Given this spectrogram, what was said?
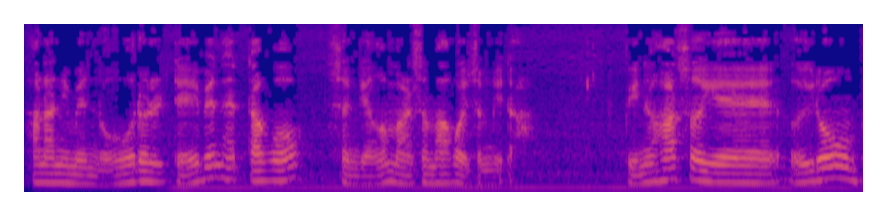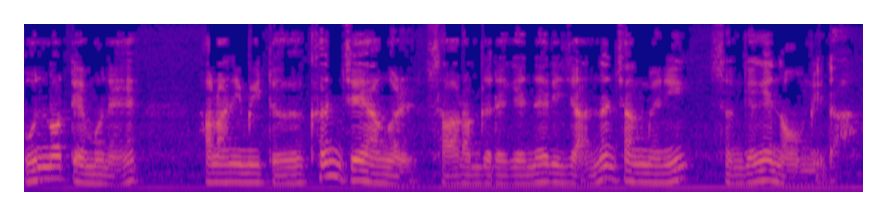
하나님의 노를 대변했다고 성경은 말씀하고 있습니다. 비느하스의 의로운 분노 때문에 하나님이 더 큰 재앙을 사람들에게 내리지 않는 장면이 성경에 나옵니다.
